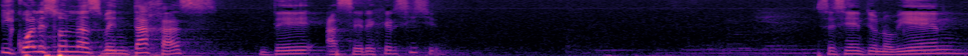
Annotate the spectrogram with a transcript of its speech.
¿Y cuáles son las ventajas de hacer ejercicio? Se siente uno bien,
